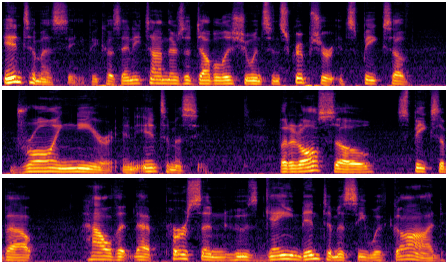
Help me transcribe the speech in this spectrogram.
intimacy, because anytime there's a double issuance in Scripture, it speaks of drawing near and intimacy. But it also speaks about how that, that person who's gained intimacy with God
